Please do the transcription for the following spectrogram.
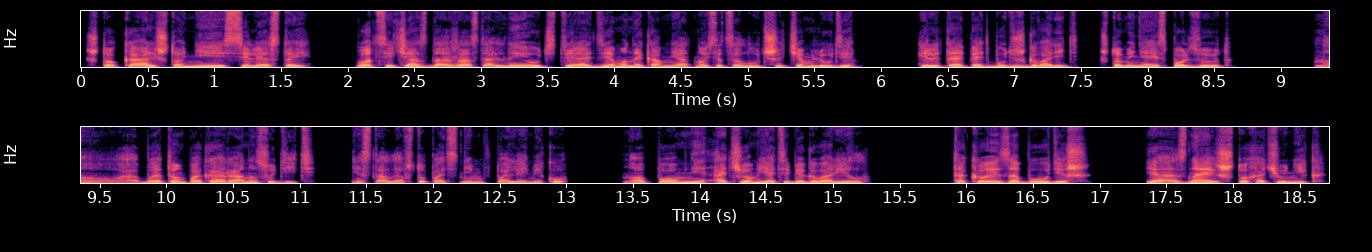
Что Каль, что Ния с Селестой. Вот сейчас даже остальные учителя-демоны ко мне относятся лучше, чем люди. Или ты опять будешь говорить, что меня используют?» «Ну, об этом пока рано судить», — не стал я вступать с ним в полемику. «Но помни, о чем я тебе говорил». «Такое забудешь. Я знаешь, что хочу, Ник?»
